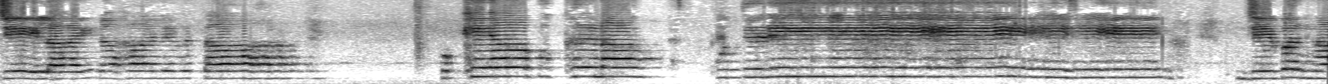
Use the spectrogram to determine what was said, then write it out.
ਜੇ ਲਾਈ ਰਹਾ ਲਿਵਤਾ ਭੁਖਿਆ ਭੁਖ ਨਾ ਪੁੱਤਰੀ ਜੀਵਨਾ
